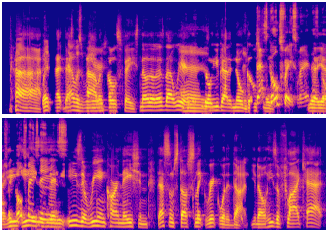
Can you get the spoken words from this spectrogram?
that, What that's that was the style of weird. Ghostface. No, no, that's not weird. Uh, you, know, you got to know Ghostface. That's Ghostface, man. Yeah, That's yeah. Ghostface. He, Ghostface he's, is a, he's a reincarnation. That's some stuff Slick Rick would have done. You know, he's a fly cat,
